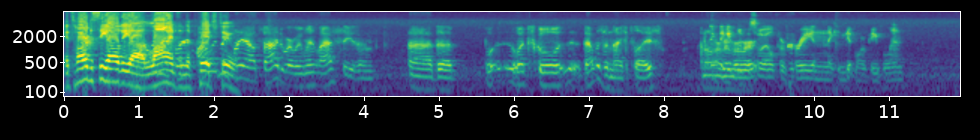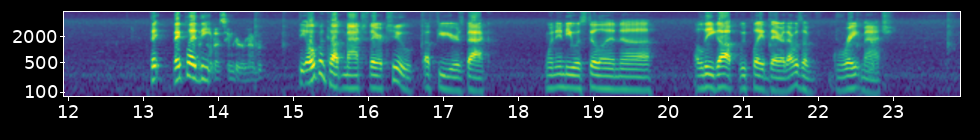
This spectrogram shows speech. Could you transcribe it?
It's hard to see all the uh, Why would we lines play- in the why pitch would we too. Play outside where we went last season. Uh, the what school? That was a nice place. I I don't I think they get remember. Lucas Where, for free, and then they can get more people in. They they played That's the what I seem to remember. the Open Cup match there too a few years back, when Indy was still in uh, a league up. We played there. That was a great match.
